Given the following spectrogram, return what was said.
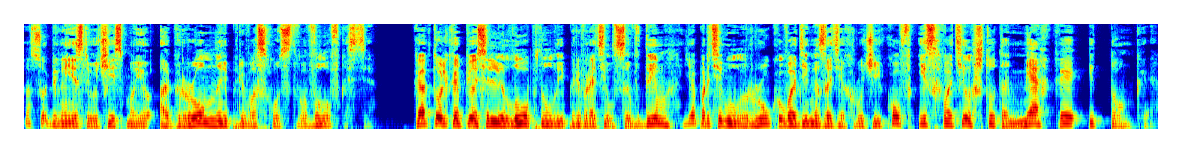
особенно если учесть мое огромное превосходство в ловкости. Как только песель лопнул и превратился в дым, я протянул руку в один из этих ручейков и схватил что-то мягкое и тонкое.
